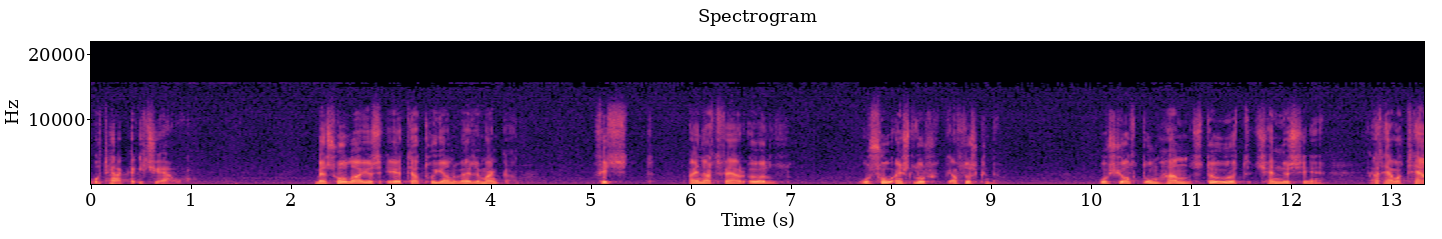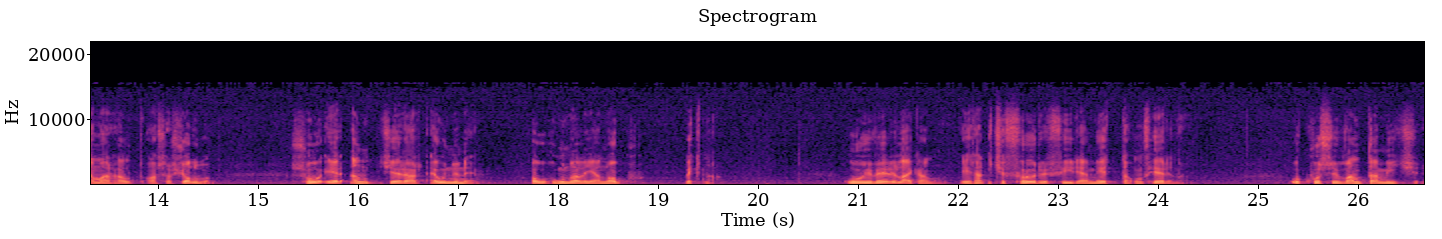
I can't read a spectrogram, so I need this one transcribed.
og teka ikkje av. Men sålajus er til at tujan verre mangan Fyrst einar tvær øl, og så ein slurk av fluskene. Og sjálft om han støvet kjenner seg at heva temarhald av seg sjálfum, så er angjerar evnene av hunaliga nog vikna. Og i verileikan er han ikkje fører fyrir a meta om ferina, og hvordan vandamikir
